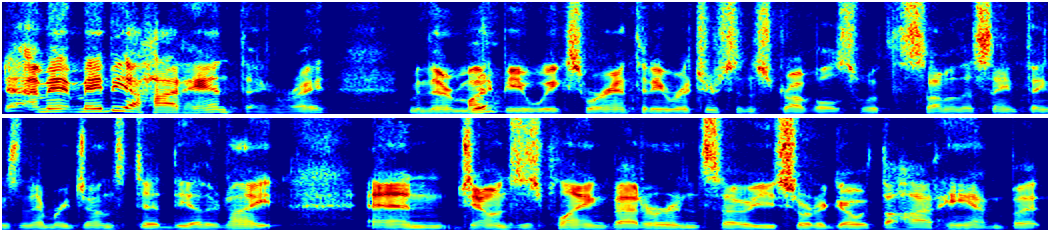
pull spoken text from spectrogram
Yeah, I mean, it may be a hot hand thing, right? I mean, there might yeah. be weeks where Anthony Richardson struggles with some of the same things that Emory Jones did the other night, and Jones is playing better, and so you sort of go with the hot hand. But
